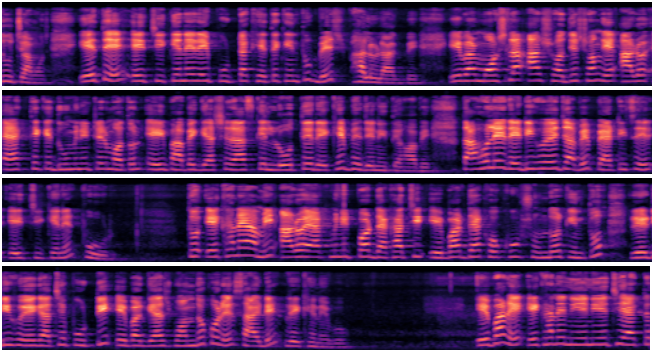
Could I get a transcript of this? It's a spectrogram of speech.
দু চামচ। এতে এই চিকেনের এই পুরটা খেতে কিন্তু বেশ ভালো লাগবে। এবার মশলা আর সজের সঙ্গে আরও এক থেকে দু মিনিটের মতন এইভাবে গ্যাসের আজকে লোতে রেখে ভেজে নিতে হবে। তাহলে রেডি হয়ে যাবে প্যাটিসের এই চিকেনের পুর। তো এখানে আমি আরও এক মিনিট পর দেখাচ্ছি। এবার দেখো খুব সুন্দর কিন্তু রেডি হয়ে গেছে পুরটি। এবার গ্যাস বন্ধ করে সাইডে রেখে নেব। এবারে এখানে নিয়ে নিয়েছি একটা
